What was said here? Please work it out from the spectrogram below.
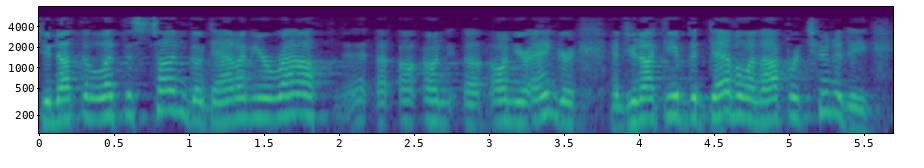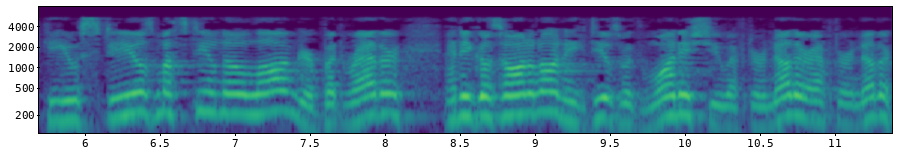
Do not let the sun go down on your wrath, uh, uh, on, uh, on your anger, and do not give the devil an opportunity. He who steals must steal no longer, but rather, and he goes on and on. He deals with one issue after another after another,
